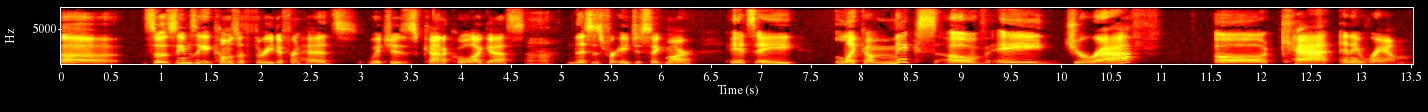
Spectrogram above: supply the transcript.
Uh, so it seems like it comes with three different heads, which is kind of cool, I guess. Uh huh. This is for Age of Sigmar. It's a like a mix of a giraffe, a cat, and a ram.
